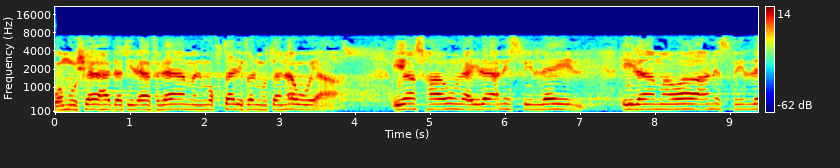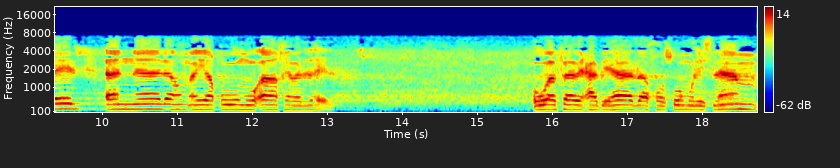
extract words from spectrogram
ومشاهدة الأفلام المختلفة المتنوعة يسهرون إلى نصف الليل إلى مواء نصف الليل أن لهم أن يقوموا آخر الليل. وفرح بهذا خصوم الإسلام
